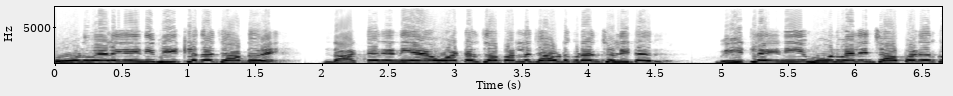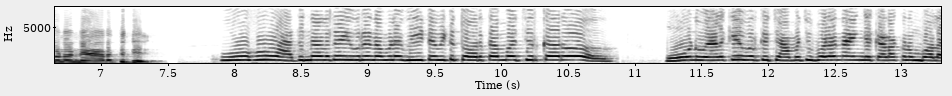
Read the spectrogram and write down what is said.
மூணு வேளையும் இனி வீட்ல தான் சாப்பிடுவேன். டாக்டர் என்னைய ஹோட்டல் சாப்பாடுல சாப்பிடக்கூடாதுன்னு சொல்லிட்டாரு. வீட்ல இனி மூணு வேளையும் சாப்பாடு இருக்கணும் நேரத்துக்கு. ஓஹோ அதனாலதான் இவரு நம்மள வீட்டை விட்டு துரத்தாம வச்சிருக்காரோ? மூணு வேளைக்கு இவருக்கு சமைச்சு போல நான் இங்க கிடக்கணும் போல.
